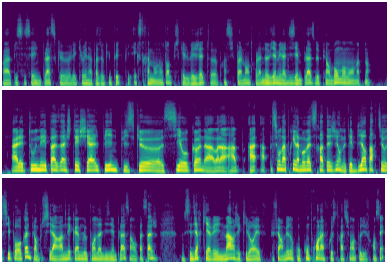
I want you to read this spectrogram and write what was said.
Voilà, puis c'est une place que l'écurie n'a pas occupée depuis extrêmement longtemps, puisqu'elle végète euh, principalement entre la 9e et la 10e place depuis un bon moment maintenant. Allez, tout n'est pas acheté chez Alpine puisque euh, si Ocon a voilà, si on a pris la mauvaise stratégie, on était bien parti aussi pour Ocon. Puis en plus, il a ramené quand même le point de la dixième place hein, au passage. c'est dire qu'il y avait une marge et qu'il aurait pu faire mieux. Donc on comprend la frustration un peu du français.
